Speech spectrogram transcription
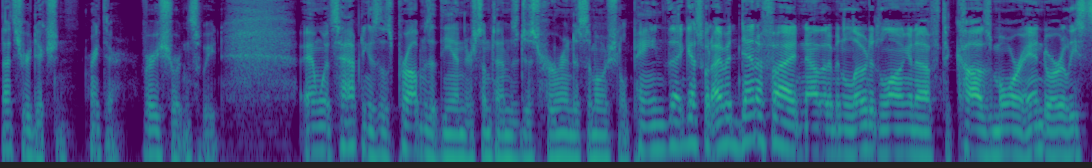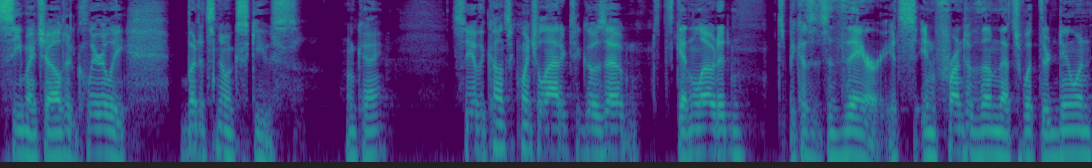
That's your addiction right there. Very short and sweet. And what's happening is those problems at the end are sometimes just horrendous emotional pain that guess what I've identified now that I've been loaded long enough to cause more and or at least see my childhood clearly. But it's no excuse. Okay? So you have the consequential addict who goes out, it's getting loaded. It's because it's there. It's in front of them. That's what they're doing.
